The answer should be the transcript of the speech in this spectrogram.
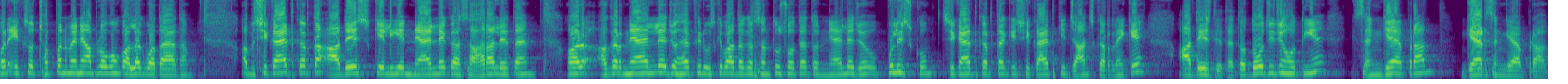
और एक सौ छप्पन मैंने आप लोगों को अलग बताया था। अब शिकायतकर्ता आदेश के लिए न्यायालय का सहारा लेता है और अगर न्यायालय जो है, फिर उसके बाद अगर संतुष्ट होता है तो न्यायालय जो है, पुलिस को शिकायतकर्ता की शिकायत की जाँच करने के आदेश देता है। तो दो चीज़ें होती हैं, संज्ञा अपराध गैर संज्ञा अपराध।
